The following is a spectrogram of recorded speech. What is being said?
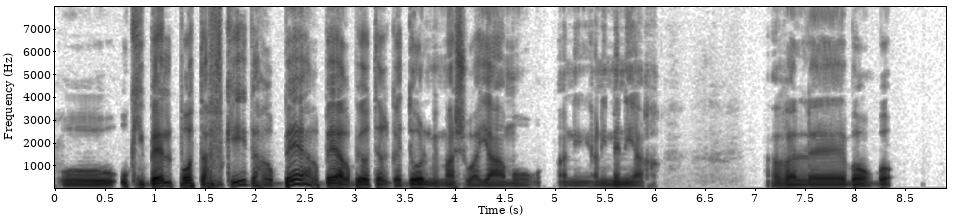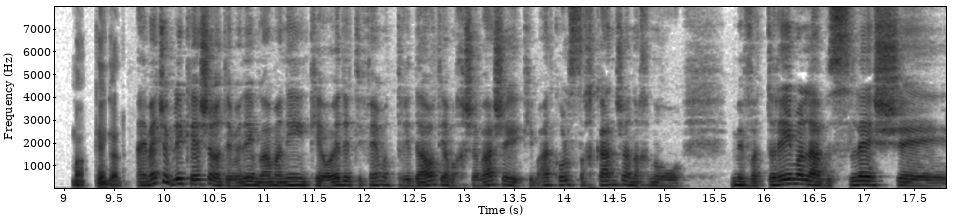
הוא, הוא קיבל פה תפקיד הרבה הרבה הרבה יותר גדול ממה שהוא היה אמור, אני, אני מניח. אבל אה, בואו, בואו. מה, כן גל. האמת שבלי קשר, אתם יודעים, גם אני כאוהדת, לפעמים מטרידה אותי המחשבה שכמעט כל שחקן שאנחנו מוותרים עליו, סלאש אה,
